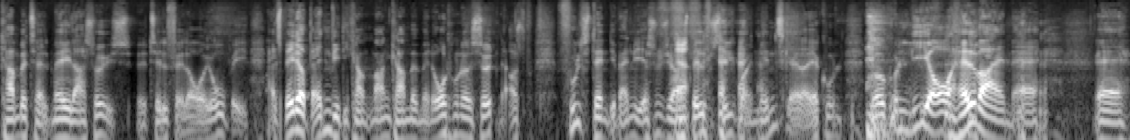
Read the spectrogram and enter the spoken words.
kampetal med i Lars Høgs øh, tilfælde over i OB. Han spiller vanvittigt kamp, mange kampe, men 817 er også fuldstændig vanvittigt. Jeg synes, jeg har Ja. spillet for Silkeborg en menneske, eller jeg kunne, nåede kun lige over halvvejen af, af,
